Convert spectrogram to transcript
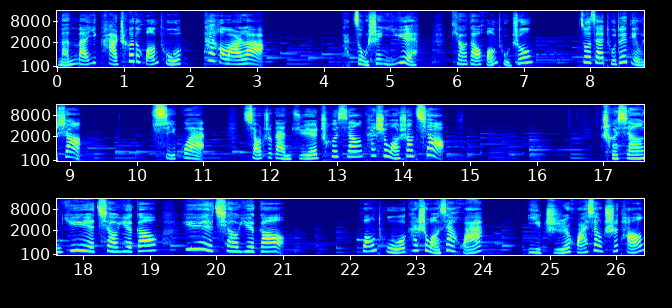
满满一卡车的黄土，太好玩了。他纵身一跃，跳到黄土中，坐在土堆顶上。奇怪，乔治感觉车厢开始往上翘。车厢越翘越高，越翘越高，黄土开始往下滑，一直滑向池塘。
